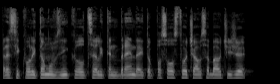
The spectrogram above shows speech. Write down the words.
presne kvôli tomu vznikol celý ten brand, aj to posolstvo Čau sa bav, čiže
